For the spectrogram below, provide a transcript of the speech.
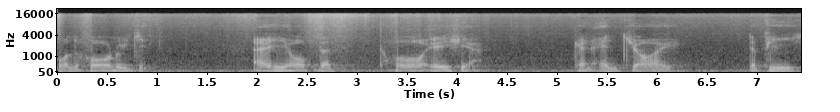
for the whole region. Uh, he hoped that the whole Asia can enjoy the peace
